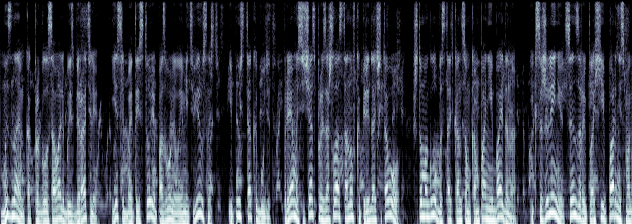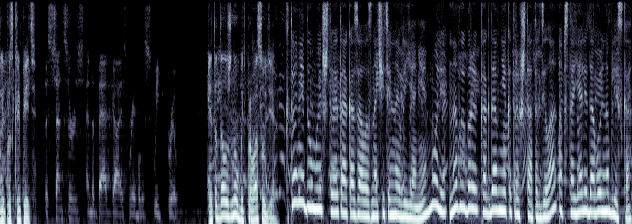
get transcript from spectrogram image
Мы знаем, как проголосовали бы избиратели, если бы эта история позволила иметь вирусность, и пусть так и будет. Прямо сейчас произошла остановка передачи того, что могло бы стать концом кампании Байдена, и, к сожалению, цензоры и плохие парни смогли проскрипеть. Это должно быть правосудие. Кто не думает, что это оказало значительное влияние, Молли, на выборы, когда в некоторых штатах дела обстояли довольно близко?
